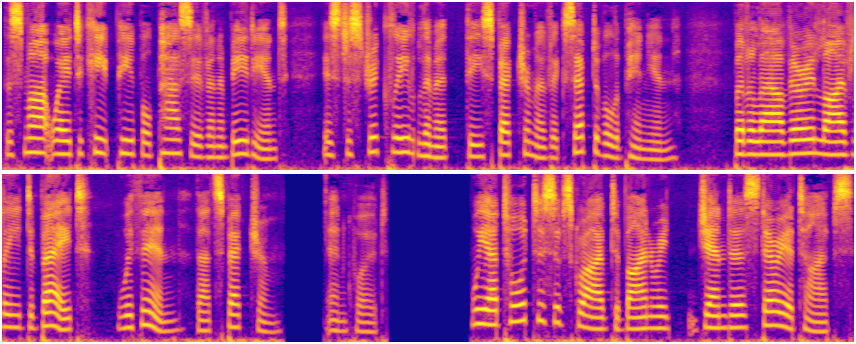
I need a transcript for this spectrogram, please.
the smart way to keep people passive and obedient is to strictly limit the spectrum of acceptable opinion, but allow very lively debate within that spectrum. We are taught to subscribe to binary gender stereotypes,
